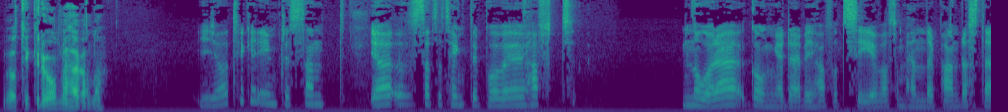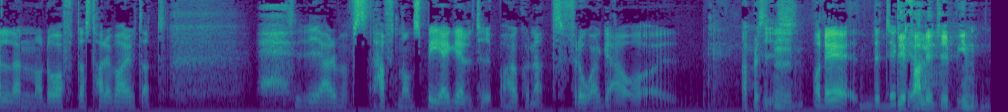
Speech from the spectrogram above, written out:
Vad tycker du om det här, Anna? Jag tycker det är intressant. Jag satt och tänkte på, vi har ju haft några gånger där vi har fått se vad som händer på andra ställen och då oftast har det varit att vi har haft någon spegel typ och har kunnat fråga och, Ja, precis. mm, och det, det tycker Det faller ju jag. typ in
